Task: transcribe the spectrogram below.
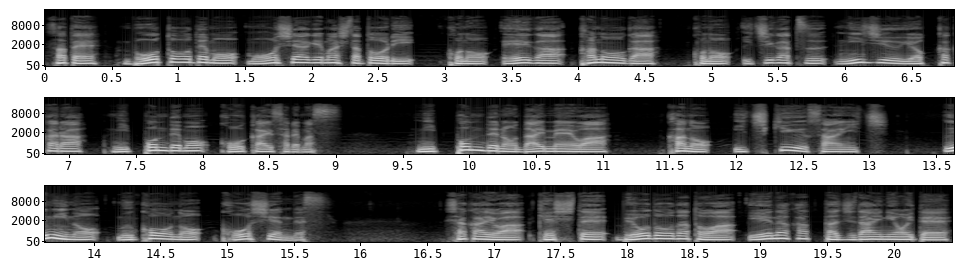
さて冒頭でも申し上げました通りこの映画「カノー」がこの1月24日から日本でも公開されます。日本での題名は「かの1931海の向こうの甲子園」です。社会は決して平等だとは言えなかった時代において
